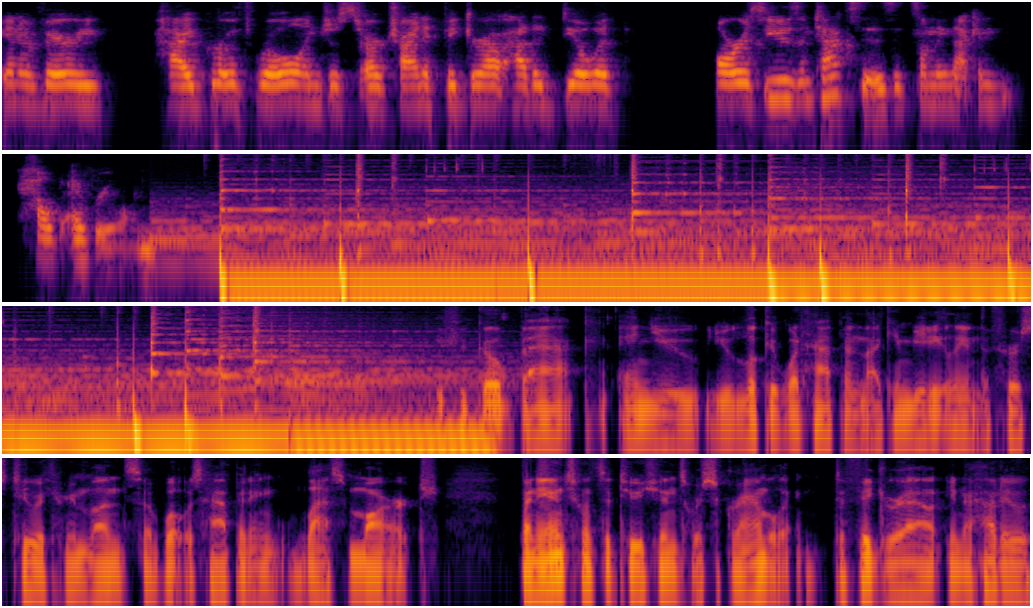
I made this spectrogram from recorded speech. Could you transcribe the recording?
in a very high growth role and just are trying to figure out how to deal with RSUs and taxes. It's something that can help everyone. If you go back and you you look at what happened like immediately in the first 2 or 3 months of what was happening last March financial institutions were scrambling to figure out, you know, how to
